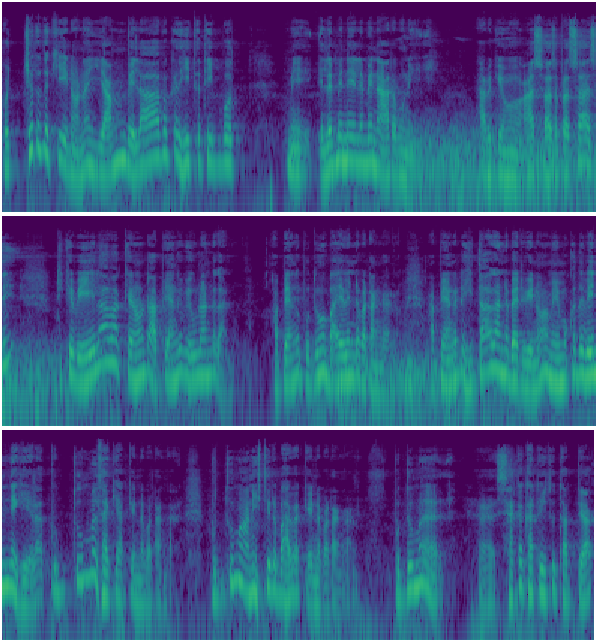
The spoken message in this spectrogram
කොච්චරද කියනවනම් යම් වෙලාවක හිත තිබ්බොත් මේ එළඹෙන එළඹෙන අරමුණේ අපි කියමු ආස්වාස ප්‍රසවාසී ටික වේලාවක් යනකොට අපේ ඇඟ වෙවුලන්න ගන්නවා. අපේ ඇඟ පුදුම බය වෙන්න පටන් ගන්නවා. අපේ ඇඟට හිතා ගන්න බැරි වෙනවා මේ මොකද වෙන්නේ කියලා. පුදුම සැකයක් එන්න පටන් ගන්නවා. පුදුම අනිශ්චිත භාවයක් එන්න පටන් ගන්නවා. පුදුම සැක කටයුතු තත්ත්වයක්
